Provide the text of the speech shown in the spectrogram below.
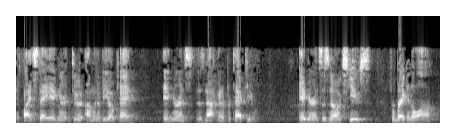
if I stay ignorant to it, I'm going to be okay. Ignorance is not going to protect you. Ignorance is no excuse for breaking the law.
